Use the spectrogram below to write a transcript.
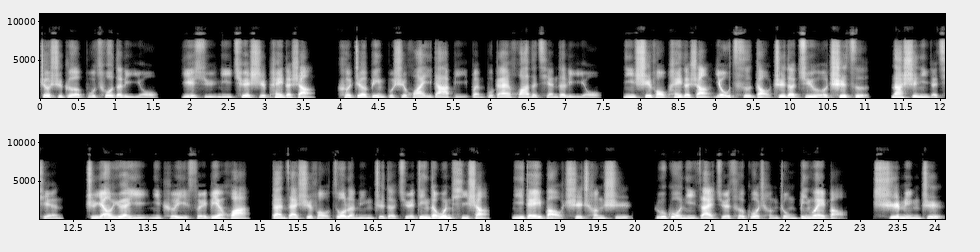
这是个不错的理由。也许你确实配得上，可这并不是花一大笔本不该花的钱的理由。你是否配得上由此导致的巨额赤字？那是你的钱，只要愿意，你可以随便花。但在是否做了明智的决定的问题上，你得保持诚实。如果你在决策过程中并未保持明智，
